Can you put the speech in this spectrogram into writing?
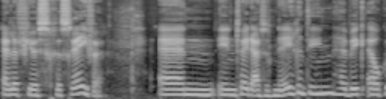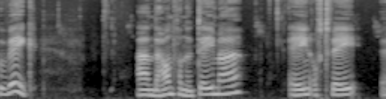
elfjes geschreven. En in 2019 heb ik elke week aan de hand van een thema één of twee uh,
